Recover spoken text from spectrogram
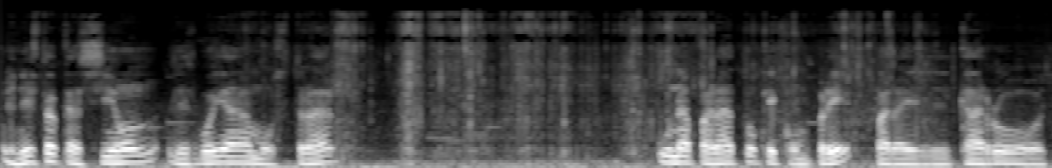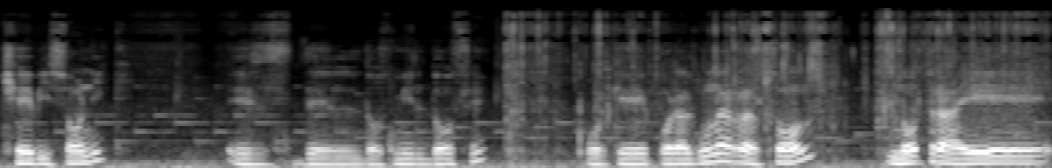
En esta ocasión les voy a mostrar un aparato que compré para el carro Chevy Sonic. Es del 2012 porque por alguna razón no trae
